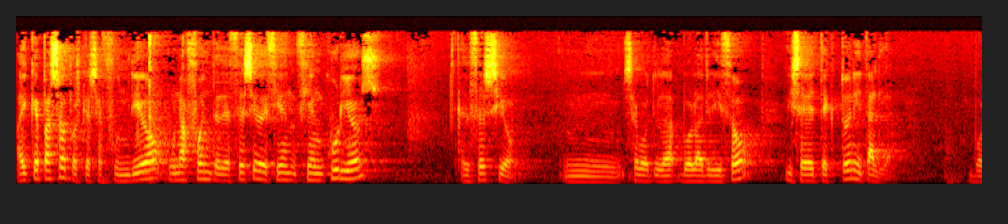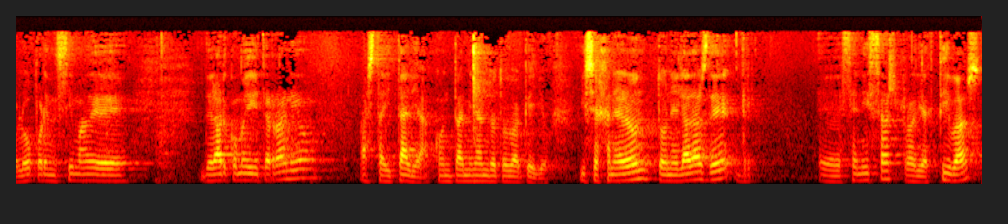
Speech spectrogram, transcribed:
¿Ahí qué pasó? Pues que se fundió una fuente de cesio de 100, curios. El cesio mm, se volatilizó y se detectó en Italia. Voló por encima del arco mediterráneo, hasta Italia, contaminando todo aquello. Y se generaron toneladas de eh, cenizas radiactivas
